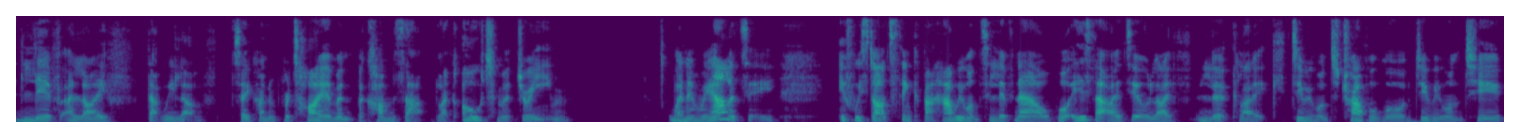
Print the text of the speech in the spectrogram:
live a life that we love. So, kind of retirement becomes that like ultimate dream. When in reality, if we start to think about how we want to live now, what is that ideal life look like? Do we want to travel more? Do we want to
